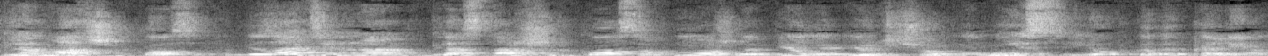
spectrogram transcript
Для младших классов обязательно, для старших классов можно белый верх, черный низ юбка до колен.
